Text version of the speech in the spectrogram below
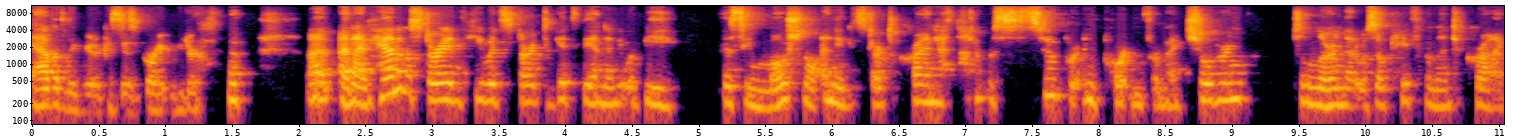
avidly read because he's a great reader. and I'd hand him a story, and he would start to get to the end, and it would be this emotional ending to start to cry. And I thought it was super important for my children to learn that it was okay for them to cry.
